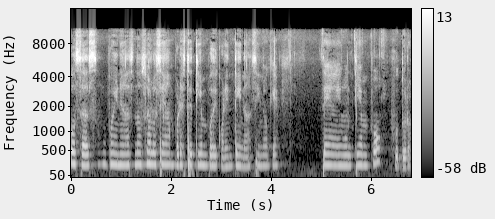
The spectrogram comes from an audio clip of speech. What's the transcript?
cosas buenas no solo sean por este tiempo de cuarentena, sino que sean en un tiempo futuro.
